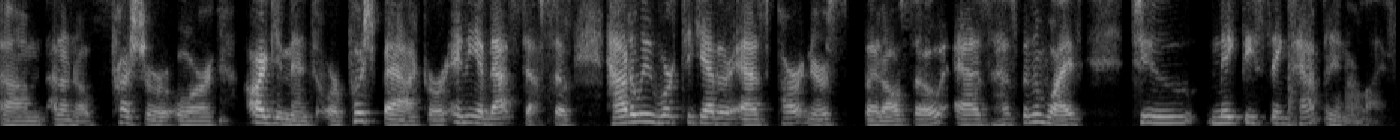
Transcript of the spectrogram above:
um, I don't know, pressure or argument or pushback or any of that stuff. So, how do we work together as partners, but also as husband and wife to make these things happen in our life?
